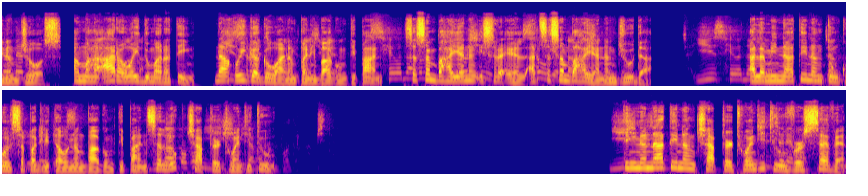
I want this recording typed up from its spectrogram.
ng Diyos, ang mga araw ay dumarating, na ako'y gagawa ng panibagong tipan, sa sambahayan ng Israel at sa sambahayan ng Juda. Alamin natin ang tungkol sa paglitaw ng bagong tipan sa Luke chapter 22. Tingnan natin ang chapter 22 verse 7.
